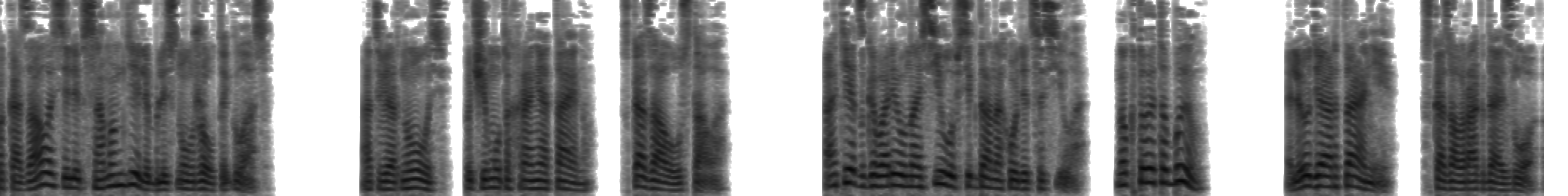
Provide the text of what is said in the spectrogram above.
Показалось или в самом деле блеснул желтый глаз? Отвернулась, почему-то храня тайну, сказала устало. Отец говорил, на силу всегда находится сила. Но кто это был? Люди Артании, сказал Рогдай зло.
